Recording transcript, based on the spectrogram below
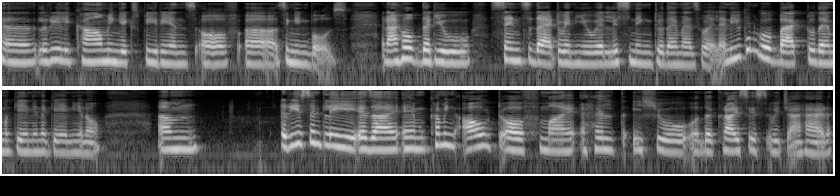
uh, really calming experience of uh, singing bowls and i hope that you sense that when you were listening to them as well and you can go back to them again and again you know um, recently as i am coming out of my health issue the crisis which i had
